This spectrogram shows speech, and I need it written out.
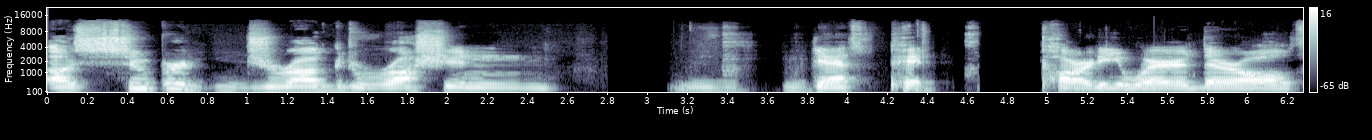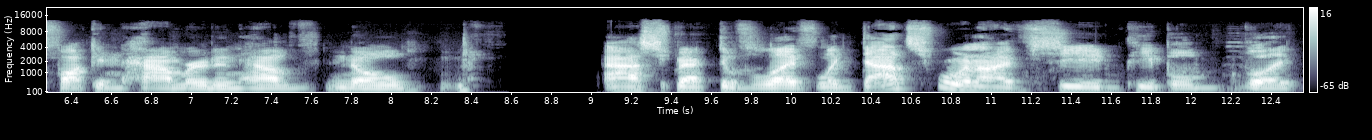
a super drugged Russian death pit party where they're all fucking hammered and have no aspect of life. Like that's when I've seen people like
